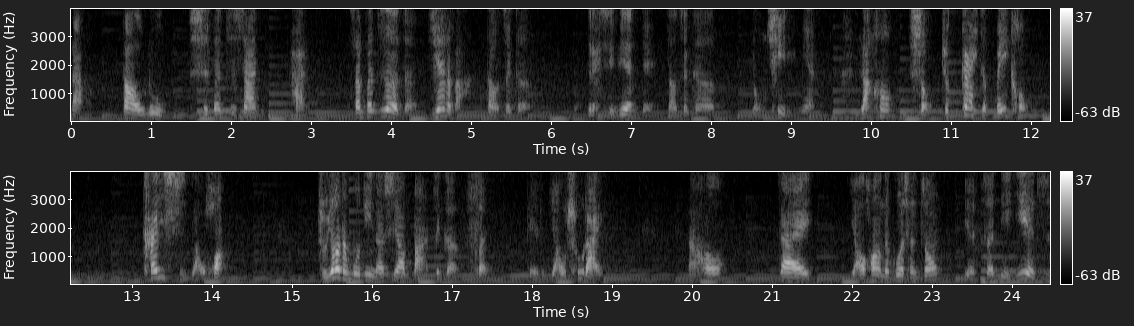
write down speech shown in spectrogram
那倒入四分之三和三分之二的 yerba 到这个 r e c i p i e n t 到这个容器里面，然后手就盖着杯口，开始摇晃。主要的目的呢是要把这个粉给摇出来，然后在摇晃的过程中也整理叶子，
